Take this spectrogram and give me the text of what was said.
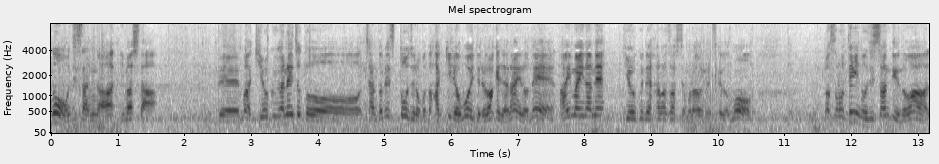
のおじさんがいました。でまあ記憶がねちょっとちゃんとね当時のことはっきり覚えてるわけじゃないので曖昧なね記憶で話させてもらうんですけども、まあ、そのテイのおじさんっていうのは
